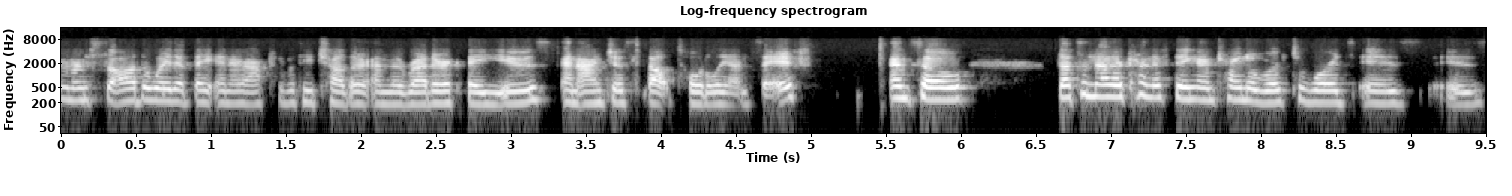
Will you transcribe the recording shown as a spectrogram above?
and I saw the way that they interacted with each other and the rhetoric they used, and I just felt totally unsafe. And so that's another kind of thing I'm trying to work towards is is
